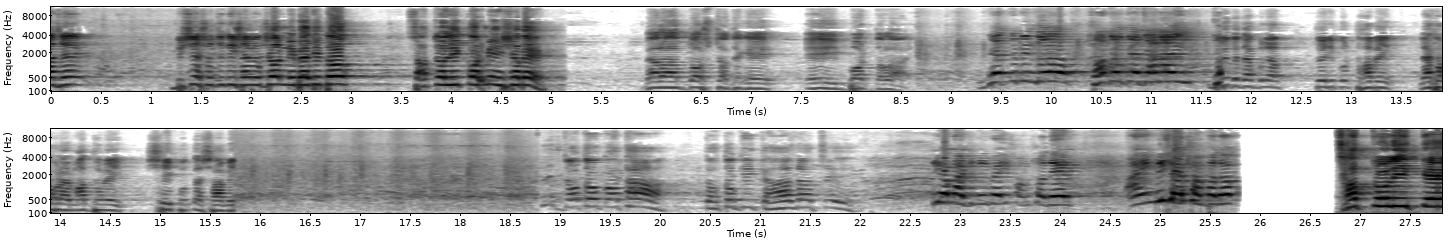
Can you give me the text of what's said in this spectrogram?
মাঝে বিশেষ অতিথি হিসাবে একজন নিবেদিত ছাত্রলীগ কর্মী হিসেবে বেলা দশটা থেকে এই বটতলায়। নেতৃবৃন্দ সকলকে জানাই যোগ্যতাগুলো তৈরি করতে হবে লেখাপড়ার মাধ্যমে সেই প্রত্যাশা আমি যত কথা তত কি কাজ আছে? প্রিয় কার্যনির্বাহী সংসদের ছাত্রলীগকে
